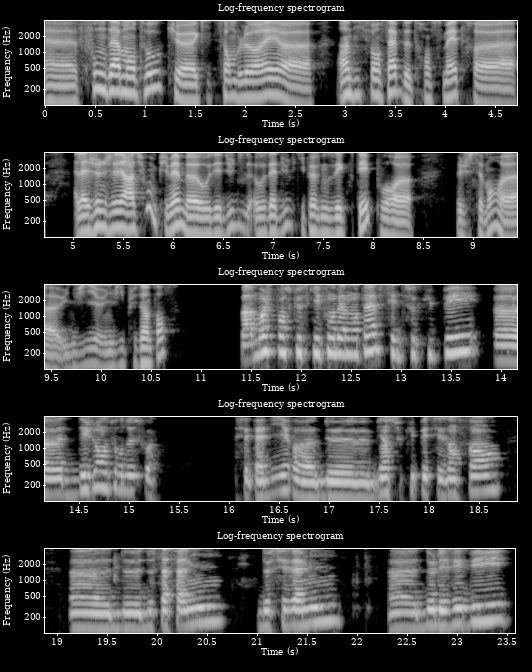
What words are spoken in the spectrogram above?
euh, fondamentaux que, qui te sembleraient euh, indispensables de transmettre euh, à la jeune génération et puis même aux adultes, aux adultes qui peuvent nous écouter pour justement une vie, une vie plus intense? Bah, Moi, je pense que ce qui est fondamental, c'est de s'occuper des gens autour de soi. C'est-à-dire de bien s'occuper de ses enfants, de, sa famille, de ses amis, de les aider,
